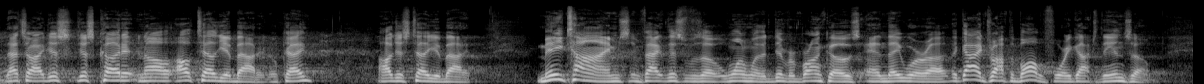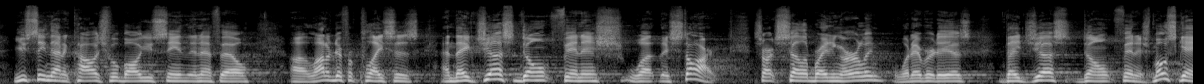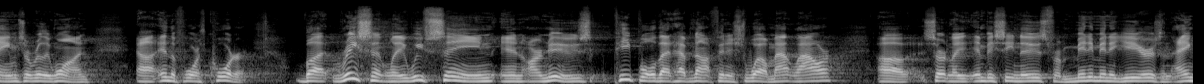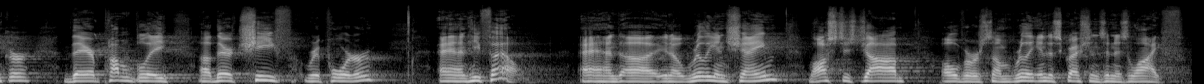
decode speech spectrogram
that's all right. Just just cut it, and I'll I'll tell you about it. Okay? I'll just tell you about it. Many times, in fact, this was a one with the Denver Broncos, and they were uh, the guy dropped the ball before he got to the end zone. You've seen that in college football. You've seen in the NFL, uh, a lot of different places, and they just don't finish what they start. Start celebrating early, whatever it is. They just don't finish. Most games are really won uh, in the fourth quarter. But recently, we've seen in our news people that have not finished well. Matt Lauer, uh, certainly NBC News for many, many years, an anchor there, probably uh, their chief reporter, and he fell. And, uh, you know, really in shame, lost his job over some really indiscretions in his life.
